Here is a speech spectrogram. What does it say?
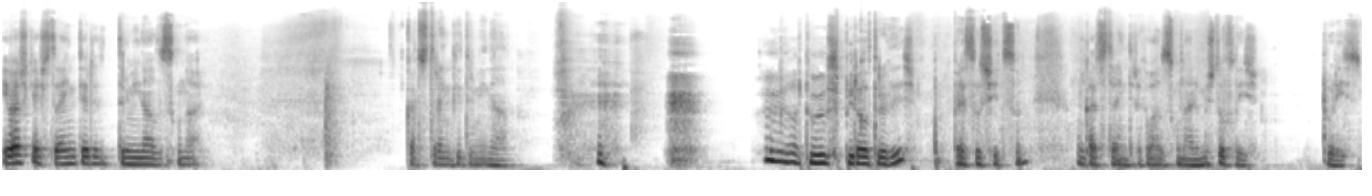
eu acho que é estranho ter terminado o secundário. Um estranho ter terminado. Estou a respirar outra vez. Parece o sono. Um bocado estranho ter acabado o secundário, mas estou feliz. Por isso.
